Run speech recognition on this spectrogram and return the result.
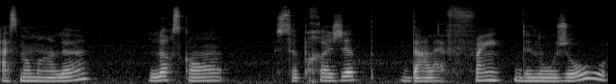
à ce moment-là, lorsqu'on se projette dans la fin de nos jours,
